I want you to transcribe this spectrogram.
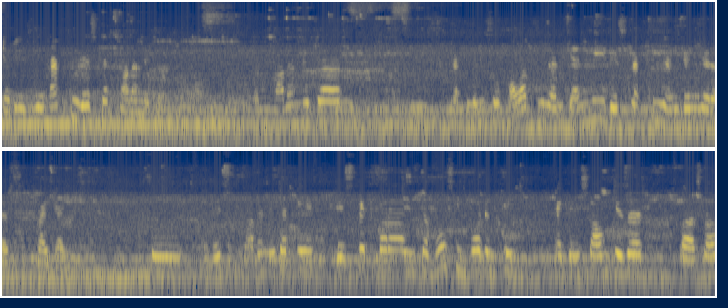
that is you have to respect mother nature mother nature practically so powerful and can be destructive and dangerous by times. So this mother nature কে respect করা is the most important thing. একজন স্ট্রং চেজার বা স্ট্রং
